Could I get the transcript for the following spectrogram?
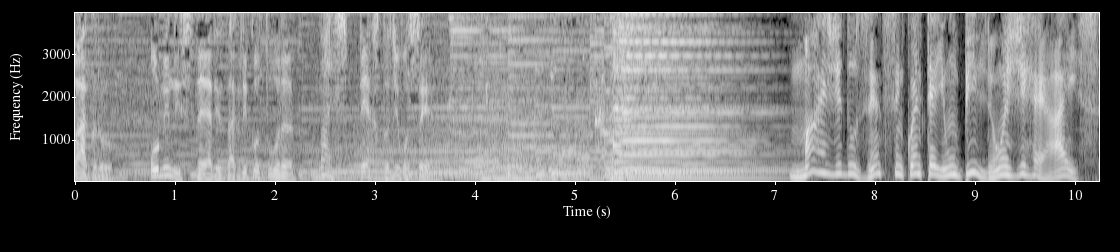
Agro. O Ministério da Agricultura mais perto de você. Mais de 251 bilhões de reais.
